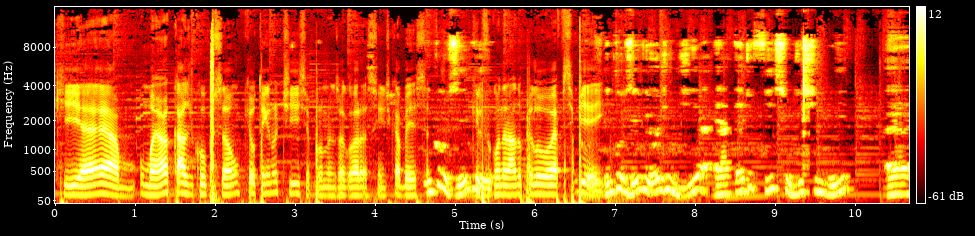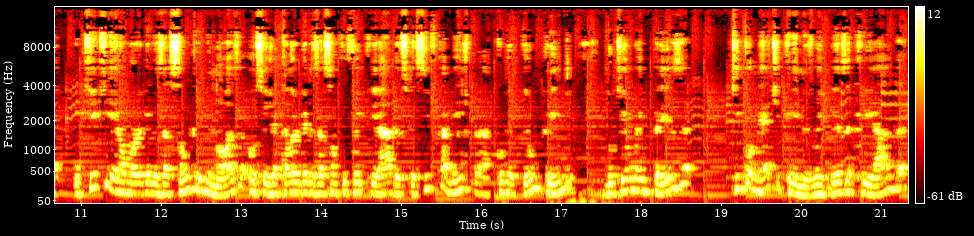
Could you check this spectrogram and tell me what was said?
que é o maior caso de corrupção que eu tenho notícia, pelo menos agora assim de cabeça, que ele Inclusive, foi condenado pelo FCPA. inclusive, hoje em dia é até difícil distinguir é, o que, que é uma organização criminosa, ou seja, aquela organização que foi criada especificamente para cometer um crime, do que uma empresa que comete crimes, uma empresa criada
